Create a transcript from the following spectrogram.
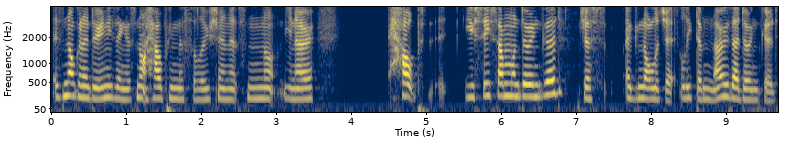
it's not going to do anything. It's not helping the solution. It's not you know help you see someone doing good just acknowledge it. Let them know they're doing good.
